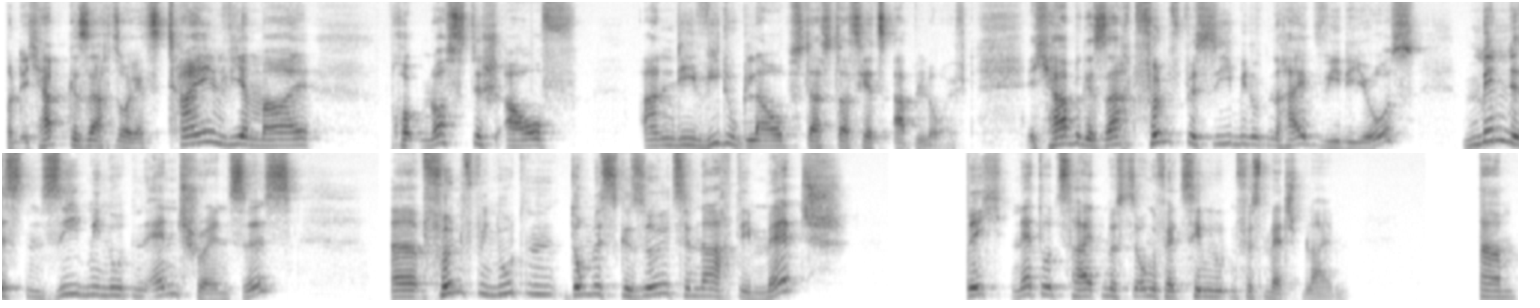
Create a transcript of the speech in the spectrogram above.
Und ich habe gesagt, so, jetzt teilen wir mal prognostisch auf, Andi, wie du glaubst, dass das jetzt abläuft. Ich habe gesagt, fünf bis sieben Minuten Hype-Videos, mindestens sieben Minuten Entrances, äh, fünf Minuten dummes Gesülze nach dem Match, Sprich, Nettozeit müsste ungefähr 10 Minuten fürs Match bleiben. Kam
